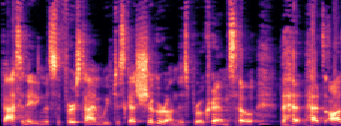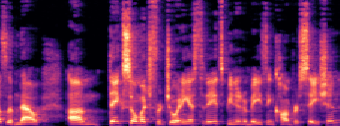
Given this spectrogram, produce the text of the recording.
Fascinating. That's the first time we've discussed sugar on this program. So that, that's awesome. Now, um, thanks so much for joining us today. It's been an amazing conversation.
